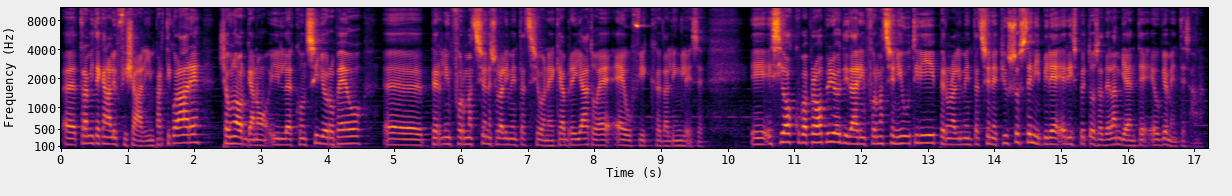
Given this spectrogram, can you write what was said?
eh, tramite canali ufficiali, in particolare c'è un organo, il Consiglio europeo eh, per l'informazione sull'alimentazione, che abbreviato è EUFIC dall'inglese, e, e si occupa proprio di dare informazioni utili per un'alimentazione più sostenibile e rispettosa dell'ambiente e ovviamente sana.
